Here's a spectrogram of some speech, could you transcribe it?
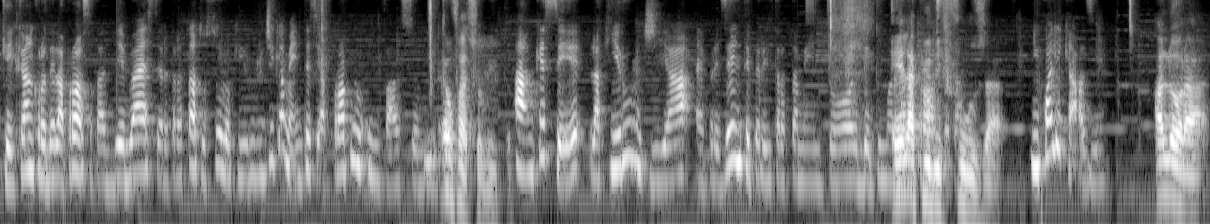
che, il cancro della prostata debba essere trattato solo chirurgicamente sia proprio un falso mito. È un falso mito. Anche se la chirurgia è presente per il trattamento del tumore è della prostata. È la più diffusa. In quali casi? Allora,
